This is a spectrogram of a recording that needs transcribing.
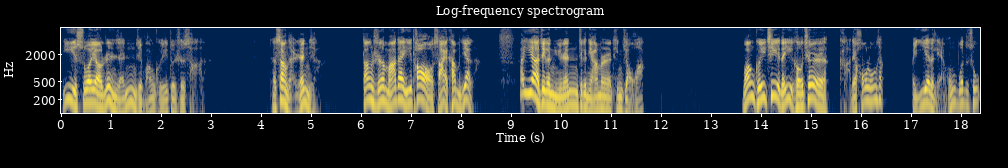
一说要认人，这王奎顿时傻了。他上哪认去？当时麻袋一套，啥也看不见了。哎呀，这个女人，这个娘们儿挺狡猾。王奎气得一口气卡在喉咙上，被噎得脸红脖子粗，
